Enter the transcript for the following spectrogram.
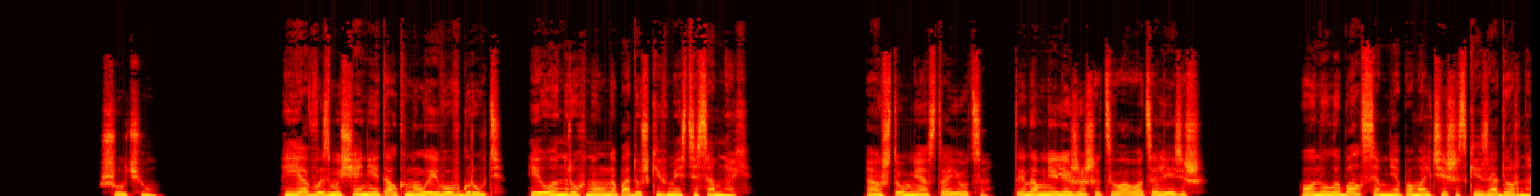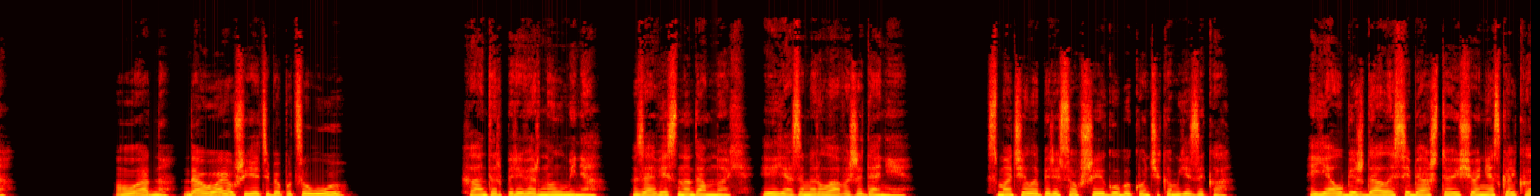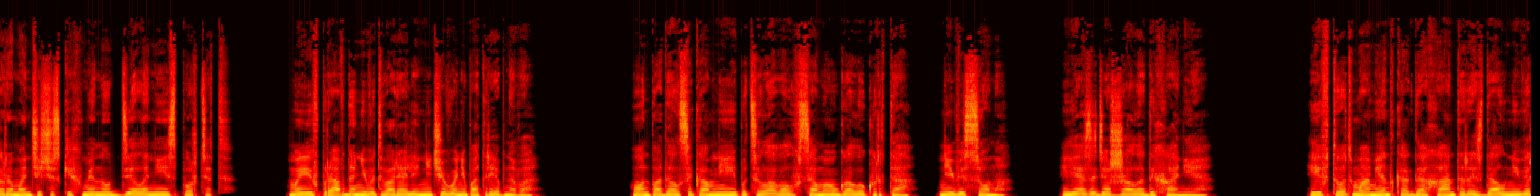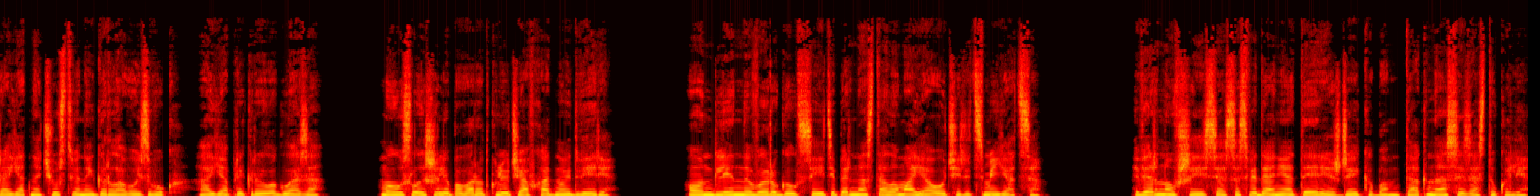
«Шучу». Я в возмущении толкнула его в грудь, и он рухнул на подушке вместе со мной. «А что мне остается? Ты на мне лежишь и целоваться лезешь». Он улыбался мне по-мальчишески задорно. «Ладно, давай уж я тебя поцелую». Хантер перевернул меня, завис надо мной, и я замерла в ожидании смочила пересохшие губы кончиком языка. Я убеждала себя, что еще несколько романтических минут дело не испортят. Мы и вправду не вытворяли ничего непотребного. Он подался ко мне и поцеловал в самый уголок рта, невесомо. Я задержала дыхание. И в тот момент, когда Хантер издал невероятно чувственный горловой звук, а я прикрыла глаза, мы услышали поворот ключа входной двери, он длинно выругался, и теперь настала моя очередь смеяться. Вернувшиеся со свидания Терри с Джейкобом так нас и застукали.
